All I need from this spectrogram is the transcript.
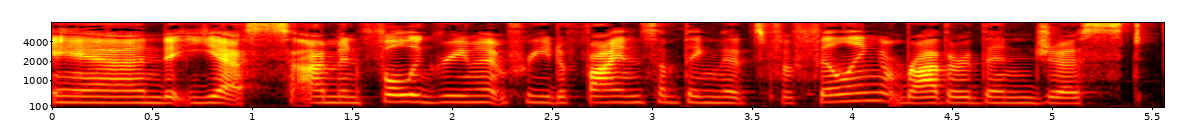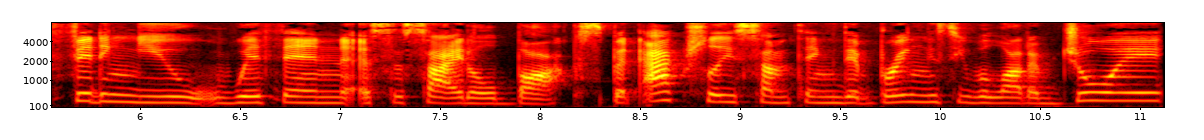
And yes, I'm in full agreement for you to find something that's fulfilling rather than just fitting you within a societal box, but actually something that brings you a lot of joy,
